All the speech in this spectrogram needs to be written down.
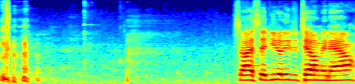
so I said, You don't need to tell me now.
